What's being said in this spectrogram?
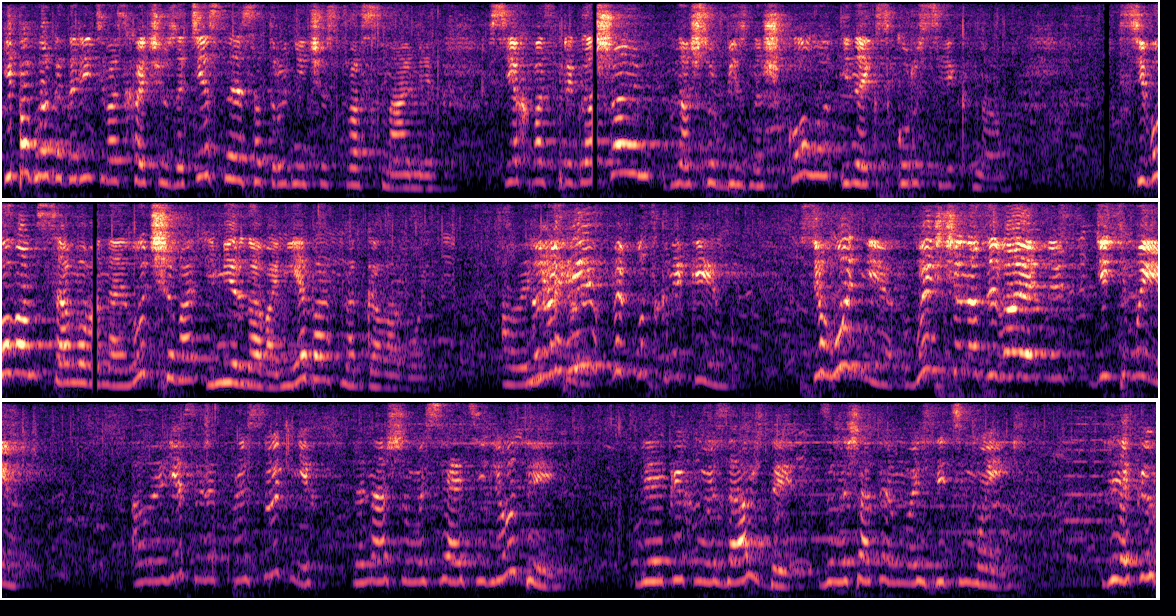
И поблагодарить вас хочу за тесное сотрудничество с нами. Всех вас приглашаем в нашу бизнес-школу и на экскурсии к нам. Всего вам самого наилучшего и мирного неба над головой. Але Дорогі випускники, сьогодні ви ще називаєтесь дітьми. Але є серед присутніх на нашому святі люди, для яких ми завжди залишатимемось дітьми, для яких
